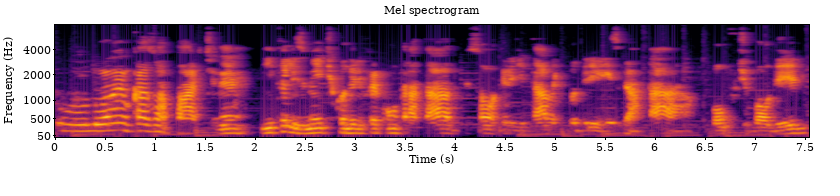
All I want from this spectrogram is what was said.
o Luan é um caso à parte, né? Infelizmente, quando ele foi contratado, o pessoal acreditava que poderia resgatar o bom futebol dele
